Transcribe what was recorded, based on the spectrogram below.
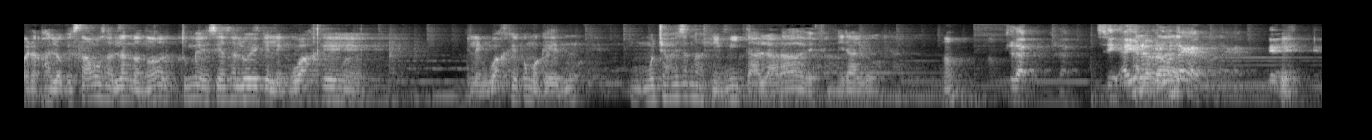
Bueno, a lo que estábamos hablando, ¿no? Tú me decías algo de que el lenguaje, el lenguaje como que muchas veces nos limita a la hora de definir algo, ¿no? Claro, claro. Sí, hay una pregunta que,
